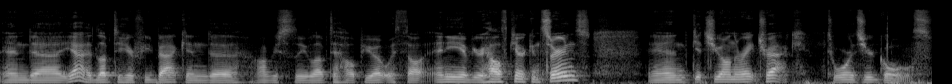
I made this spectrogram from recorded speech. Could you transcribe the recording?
and uh, yeah, I'd love to hear feedback and uh, obviously love to help you out with any of your healthcare concerns and get you on the right track towards your goals.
